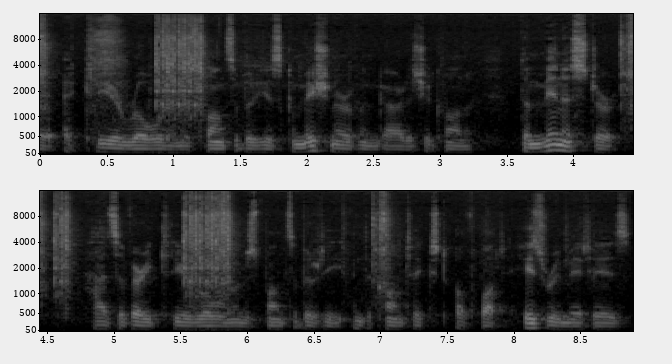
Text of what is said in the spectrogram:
a, a clear role and responsibility as Commissioner of Garda Síochána. The Minister has a very clear role and responsibility in the context of what his remit is.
